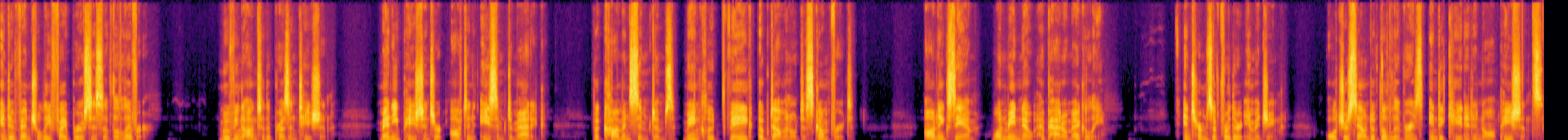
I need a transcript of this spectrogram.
and eventually fibrosis of the liver. Moving on to the presentation. Many patients are often asymptomatic, but common symptoms may include vague abdominal discomfort. On exam, one may note hepatomegaly. In terms of further imaging, ultrasound of the liver is indicated in all patients.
